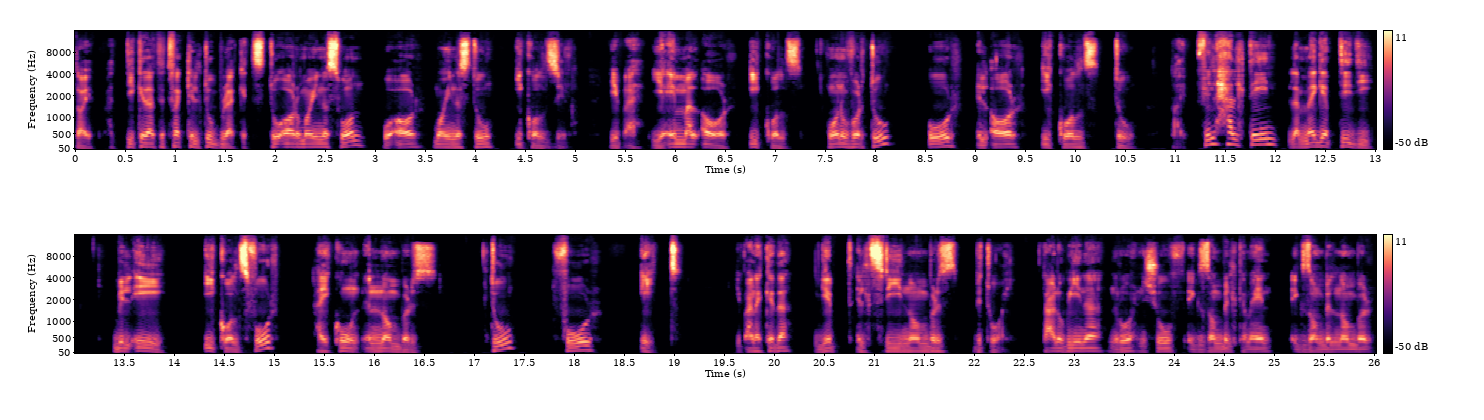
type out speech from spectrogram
طيب دي كده هتتفك ل 2 brackets 2 r minus 1 و r minus 2 equal 0 يبقى يا إما ال r equals 1 over 2 or ال r equals 2 طيب في الحالتين لما أجي أبتدي بال a equals 4 هيكون ال numbers 2 4 8 يبقى أنا كده جبت ال 3 numbers بتوعي. تعالوا بينا نروح نشوف example كمان example number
